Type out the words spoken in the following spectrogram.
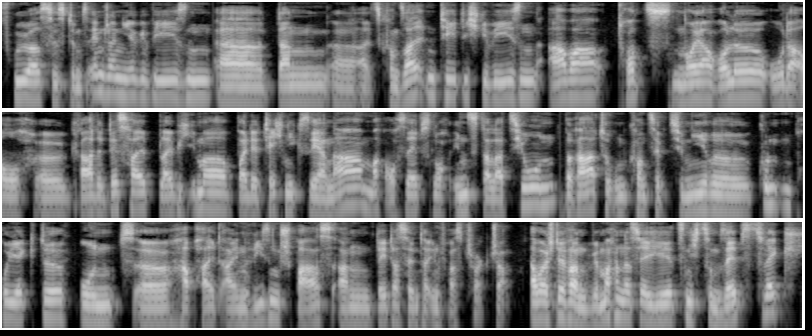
früher Systems Engineer gewesen, äh, dann äh, als Consultant tätig gewesen, aber trotz neuer Rolle oder auch äh, gerade deshalb bleibe ich immer bei der Technik Technik sehr nah, mache auch selbst noch Installation, berate und konzeptioniere Kundenprojekte und äh, habe halt einen Riesenspaß an Data Center Infrastructure. Aber Stefan, wir machen das ja hier jetzt nicht zum Selbstzweck.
